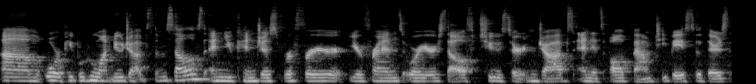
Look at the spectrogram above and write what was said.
um, or people who want new jobs themselves. And you can just refer your friends or yourself to certain jobs and it's all bounty based. So there's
